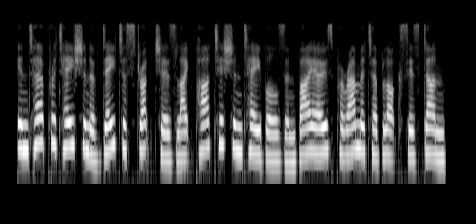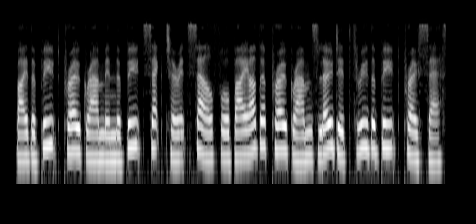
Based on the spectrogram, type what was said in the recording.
Interpretation of data structures like partition tables and BIOS parameter blocks is done by the boot program in the boot sector itself or by other programs loaded through the boot process.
